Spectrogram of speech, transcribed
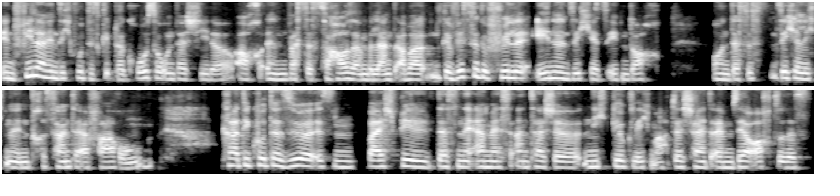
in vieler Hinsicht gut, es gibt da große Unterschiede, auch in, was das Zuhause anbelangt, aber gewisse Gefühle ähneln sich jetzt eben doch. Und das ist sicherlich eine interessante Erfahrung. Gerade die Côte d'Azur ist ein Beispiel, dass eine Hermes-Handtasche nicht glücklich macht. Es scheint einem sehr oft so das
